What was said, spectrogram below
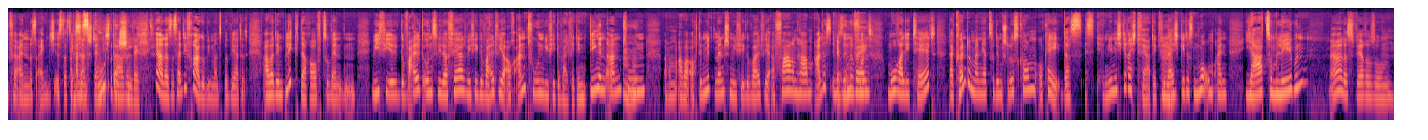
für einen das eigentlich ist, dass die Aber ist anderen das ständig gut oder da sind. schlecht? Ja, das ist halt die Frage, wie man es bewertet. Aber den Blick darauf zu wenden, wie viel Gewalt uns widerfährt, wie viel Gewalt wir auch antun, wie viel Gewalt wir den Dingen antun, Mhm. ähm, aber auch den Mitmenschen, wie viel Gewalt wir erfahren haben, alles im Der Sinne Umwelt. von Moralität, da könnte man ja zu dem Schluss kommen, okay, das ist irgendwie nicht gerechtfertigt. Mhm. Vielleicht geht es nur um ein Ja zum Leben. Ja, das wäre so ein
